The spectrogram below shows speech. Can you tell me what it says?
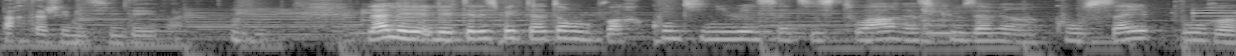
partager des idées. Voilà. Là, les, les téléspectateurs vont pouvoir continuer cette histoire. Est-ce que vous avez un conseil pour euh,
